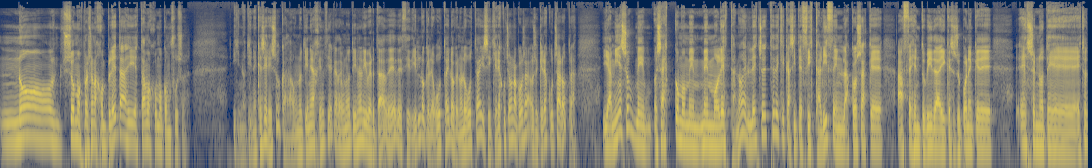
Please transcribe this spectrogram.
no somos personas completas y estamos como confusos. Y no tiene que ser eso, cada uno tiene agencia, cada uno tiene libertad de decidir lo que le gusta y lo que no le gusta, y si quiere escuchar una cosa o si quiere escuchar otra. Y a mí eso me, o sea, es como me, me molesta, ¿no? El hecho este de que casi te fiscalicen las cosas que haces en tu vida y que se supone que eso no te. Esto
